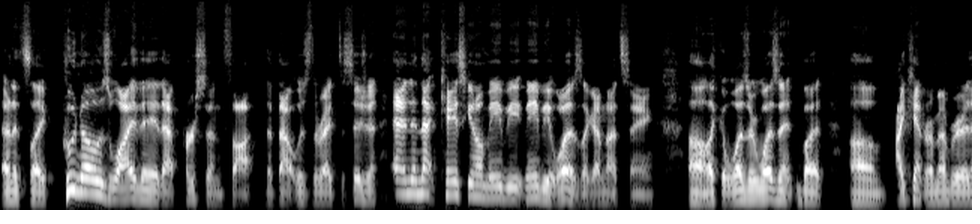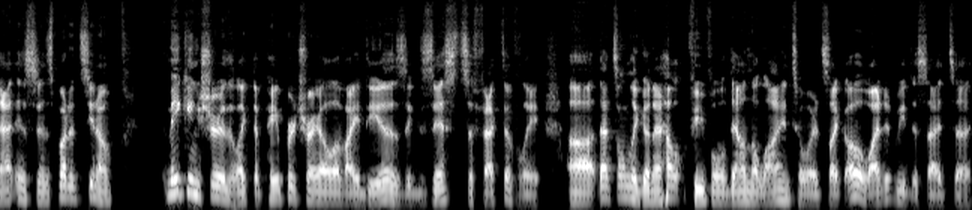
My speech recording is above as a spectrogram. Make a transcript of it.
And it's like who knows why they that person thought that that was the right decision? And in that case you know maybe maybe it was. Like i'm not saying uh, like it was or wasn't but um, i can't remember in that instance but it's you know making sure that like the paper trail of ideas exists effectively uh, that's only going to help people down the line to where it's like oh why did we decide to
